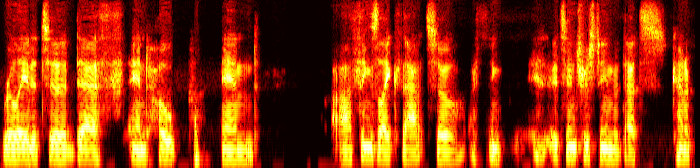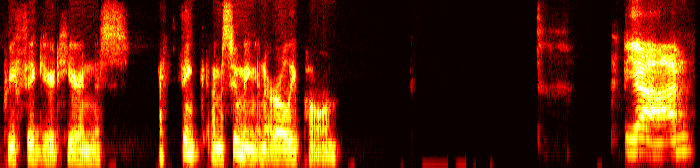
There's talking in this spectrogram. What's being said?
related to death and hope and uh, things like that. So I think it's interesting that that's kind of prefigured here in this. I think I'm assuming an early poem. Yeah, I'm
